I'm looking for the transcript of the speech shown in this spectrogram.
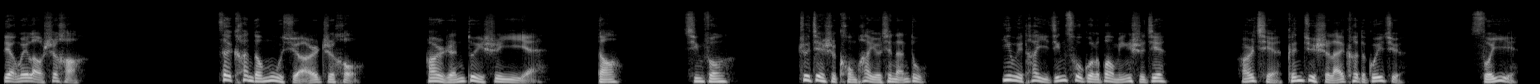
两位老师好。”在看到穆雪儿之后，二人对视一眼，道：“清风，这件事恐怕有些难度，因为他已经错过了报名时间，而且根据史莱克的规矩，所以……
